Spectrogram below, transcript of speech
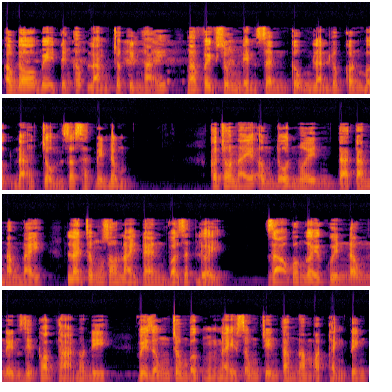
Ông đồ bị tiếng khóc làm cho kinh hãi, ngã phịch xuống nền sân cũng là lúc con mực đã trồm ra sát bên đông. Con chó này ông đồ nuôi đã tám năm nay, là chống gió lại đen và rất lười. Dạo có người khuyên ông nên giết hoặc thả nó đi, vì giống chó mực này sống trên 8 năm mắt thành tinh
